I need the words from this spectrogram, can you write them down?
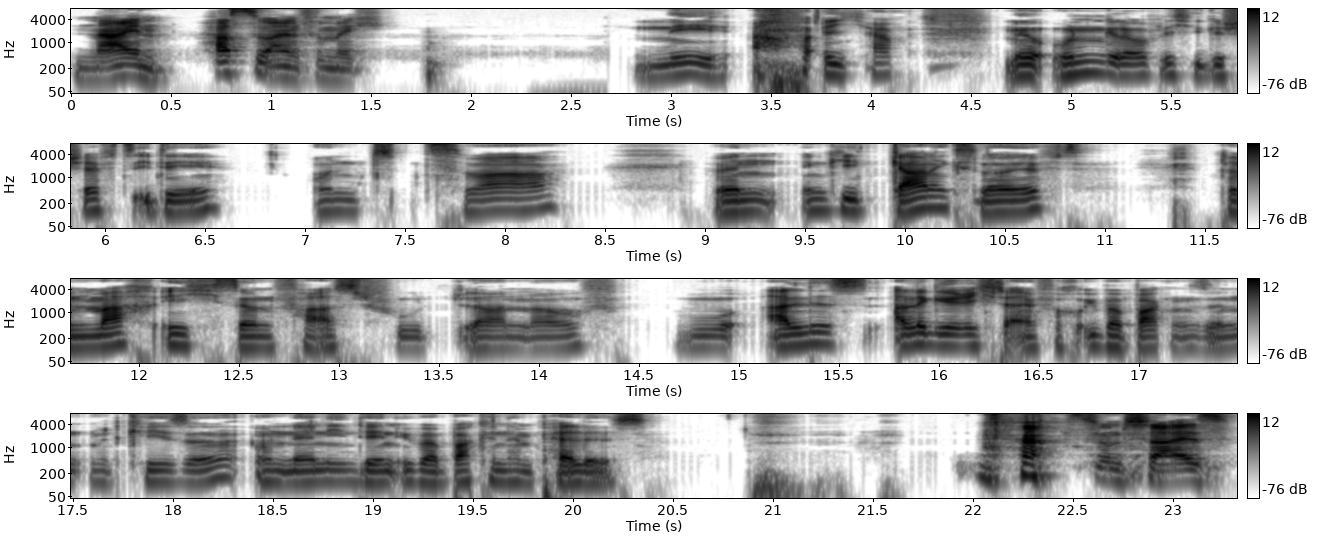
Nein. Hast du einen für mich? Nee, aber ich habe eine unglaubliche Geschäftsidee. Und zwar, wenn irgendwie gar nichts läuft, dann mache ich so einen Fast-Food-Laden auf, wo alles, alle Gerichte einfach überbacken sind mit Käse und nenne ihn den überbackenen Palace. so ein Scheiß.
